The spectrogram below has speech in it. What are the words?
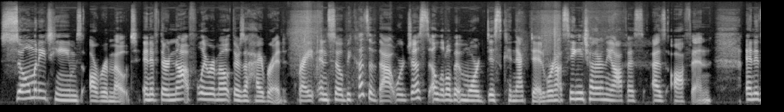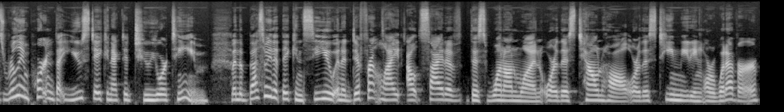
so many teams are remote. And if they're not fully remote, there's a hybrid, right? And so because of that, we're just a little bit more disconnected. We're not seeing each other in the office as often. And it's really important that you stay connected to your team. And the best way that they can see you in a different light outside of this one on one or this town hall or this team meeting or whatever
